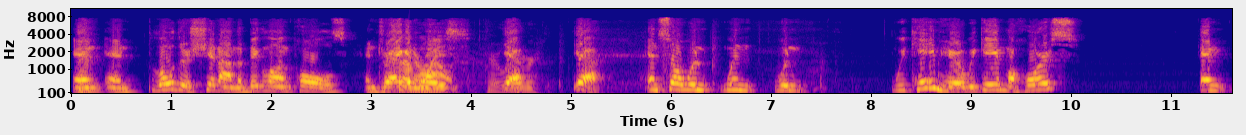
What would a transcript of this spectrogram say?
and and load their shit on the big long poles and drag it around. Cowboys or whatever. Yeah. And so when when when we came here, we gave them a horse and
